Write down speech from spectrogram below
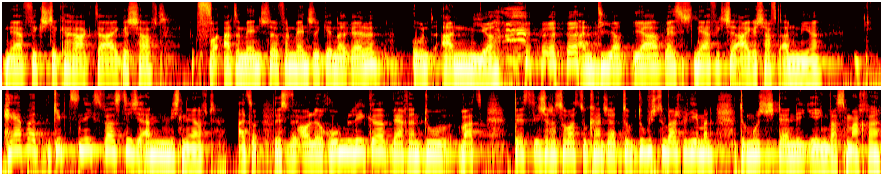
Nervigste Charaktereigenschaft. Also Menschen von Menschen generell und an mir. An dir? ja, was ist die nervigste Eigenschaft an mir? Herbert, gibt es nichts, was dich an mich nervt? Also das ne faule Rumliegen, während du was, das ist ja sowas, du kannst ja, du, du bist zum Beispiel jemand, du musst ständig irgendwas machen.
